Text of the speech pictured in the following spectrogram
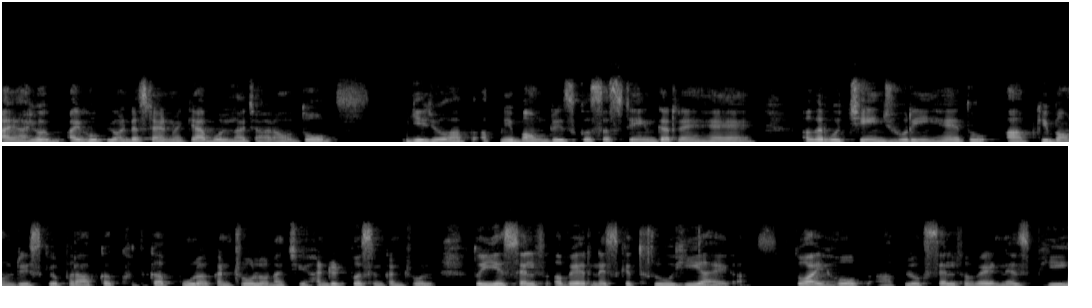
I I hope you understand मैं क्या बोलना चाह रहा हूँ। तो ये जो आप अपनी बाउंड्रीज को सस्टेन कर रहे हैं, अगर वो चेंज हो रही हैं तो आपकी बाउंड्रीज के ऊपर आपका खुद का पूरा कंट्रोल होना चाहिए हंड्रेड परसेंट कंट्रोल तो ये सेल्फ अवेयरनेस के थ्रू ही आएगा. तो आई होप आप लोग सेल्फ अवेयरनेस भी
